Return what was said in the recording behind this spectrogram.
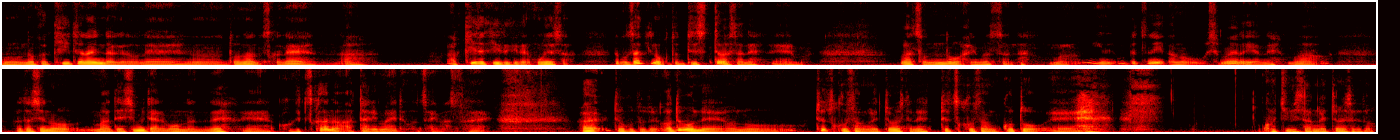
うん、なんか聞いてないんだけどね、うん、どうなんですかね。ああ聞いた聞いた聞いた。思い出したなんかさっきのことディスってましたね、えー、まあそんなのがありますわな、まあ、別にあの下柳はね。まあ私の、まあ、弟子みたいなもんなんでね、えー、こき使うのは当たり前でございます。はい、はい、ということで。あでもねあの徹子さんが言ってましたね。徹子さんこと、えー、小ちびさんが言ってましたけど、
